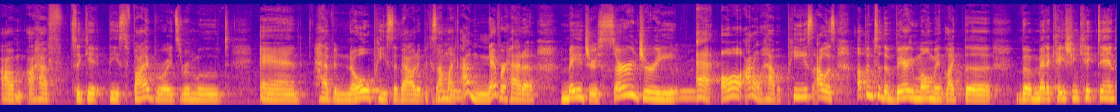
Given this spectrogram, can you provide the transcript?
um, I have to get these fibroids removed and having no peace about it because I'm like, I've never had a major surgery at all. I don't have a peace. I was up until the very moment like the the medication kicked in,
